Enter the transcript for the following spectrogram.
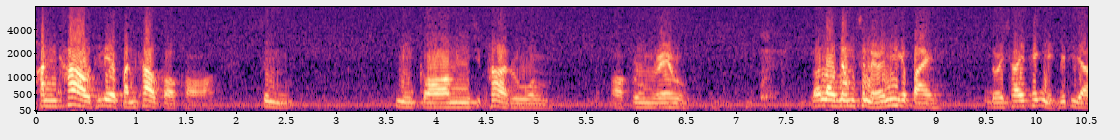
พันข้าวที่เรียกพันข้าวกอขอ ซึ่งมีกอมีสิบห้ารวง ออกรวงเร็ว แล้วเรานำเสนอนี่ก็ไป โดยใช้เทคนิควิทยา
